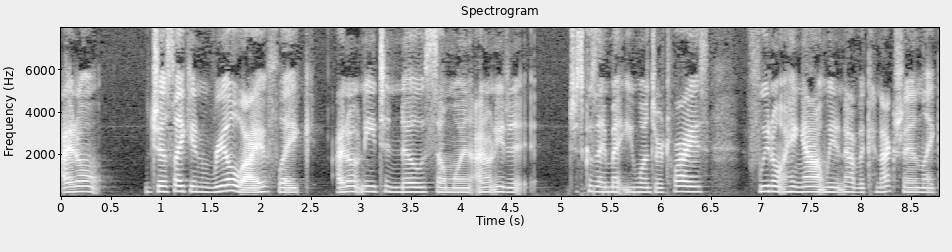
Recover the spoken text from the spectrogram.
I don't just like in real life, like I don't need to know someone. I don't need to just because I met you once or twice. If we don't hang out and we didn't have a connection, like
